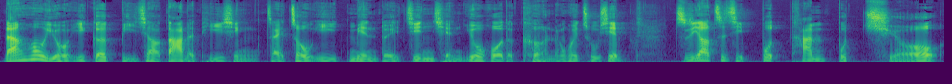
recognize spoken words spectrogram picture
然后有一个比较大的提醒，在周一面对金钱诱惑的可能会出现，只要自己不贪不求，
